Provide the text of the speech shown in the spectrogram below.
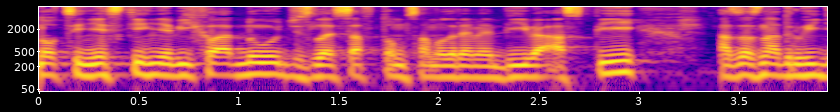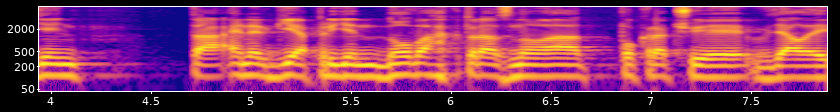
noci nestihne vychladnúť, zle sa v tom samozrejme býva a spí. A zase na druhý deň tá energia príde nová, ktorá znova pokračuje v ďalej.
